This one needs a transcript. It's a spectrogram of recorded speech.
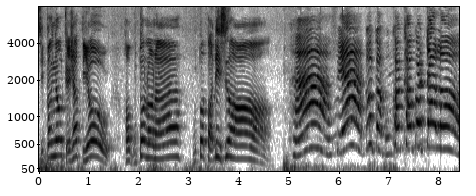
chỉ bằng nhau chuyện sao tiêu họ cũng tốt nó nè cũng tốt tọt đi xưa hả hả? Phía có cả cũng khó khó có cho lo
